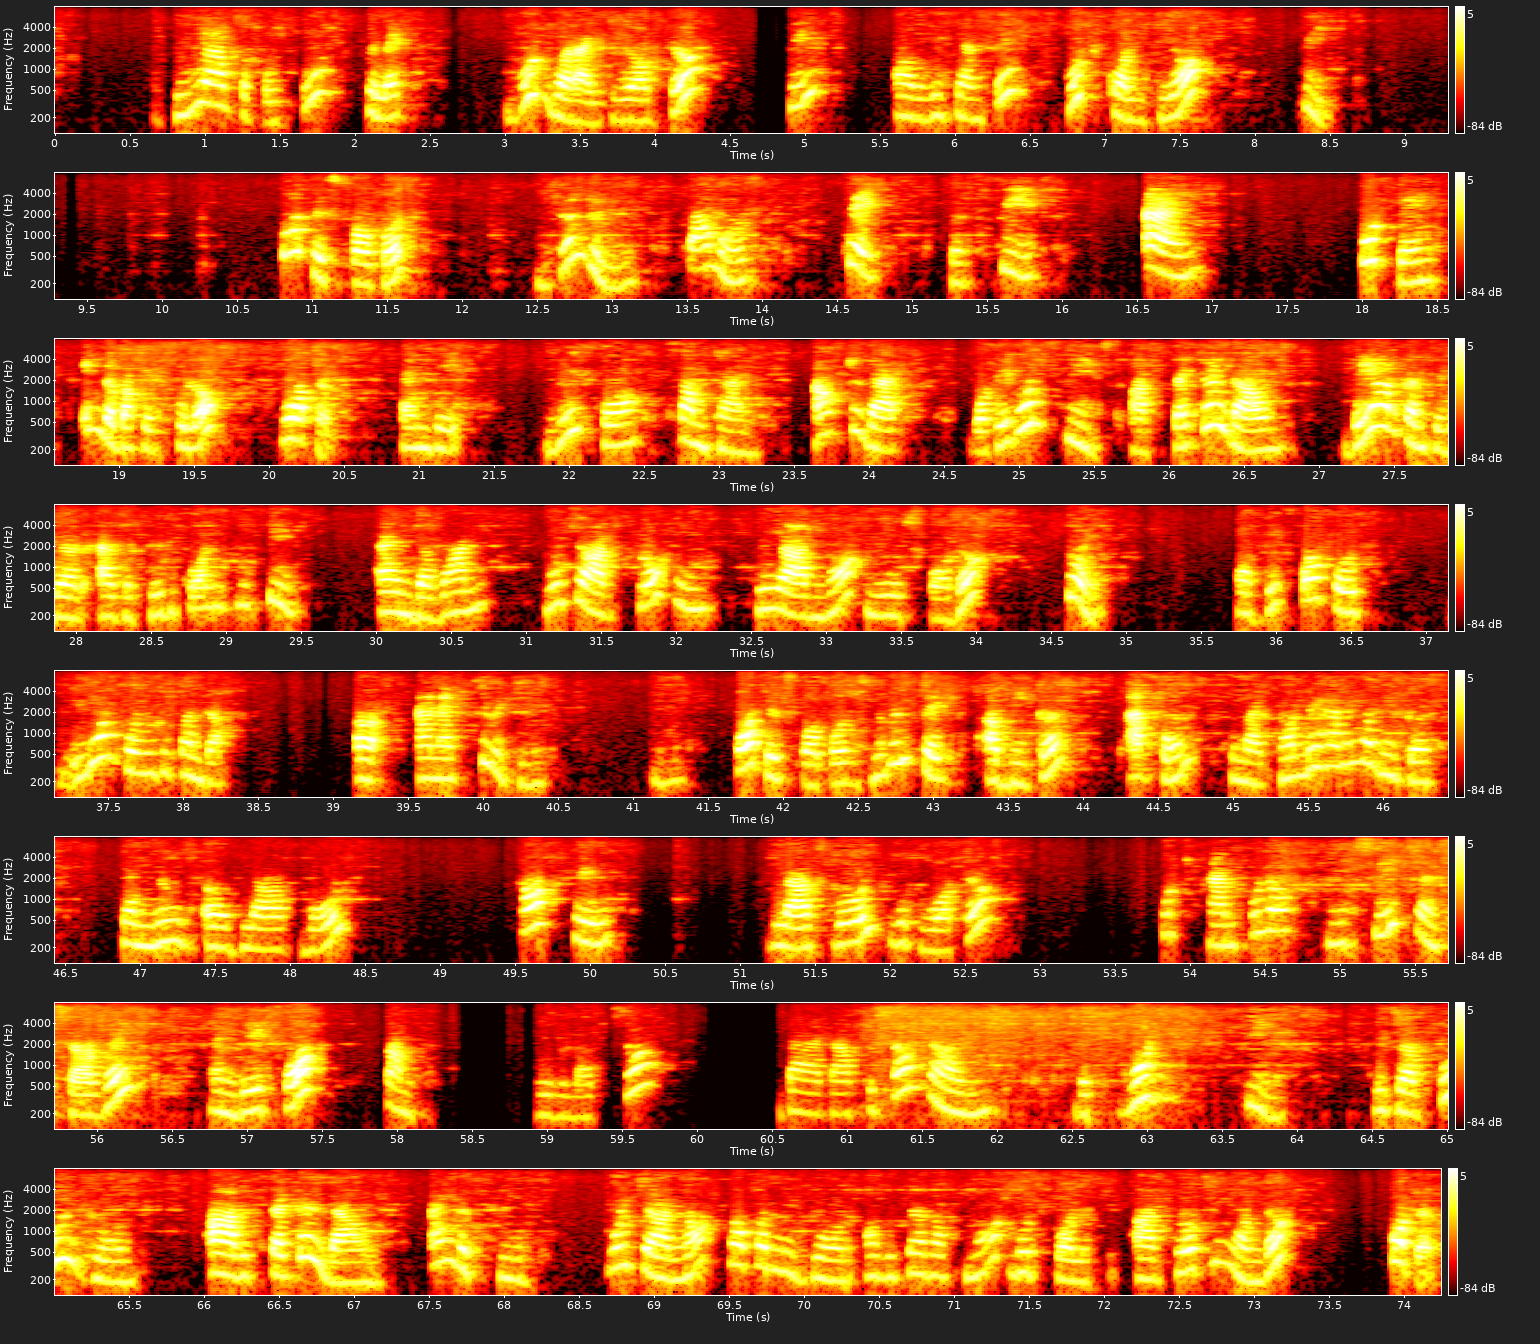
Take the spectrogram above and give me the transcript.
we are supposed to select good variety of the seeds or we can say good quality of seeds. For this purpose, generally farmers take the seeds and put them in the bucket full of water and they wait for some time. After that, whatever seeds are settled down, they are considered as a good quality seed and the ones which are floating, they are not used for the sowing. For this purpose, we are going to conduct uh, an activity. For this purpose, you will take a beaker at home. You might not be having a beaker. You can use a glass bowl, half fill glass bowl with water. Put handful of seed seeds and well and wait for some time. We will observe that after some time, the good seeds which are full grown are settled down and the seeds which are not properly grown or which are of not good quality are floating on the water.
